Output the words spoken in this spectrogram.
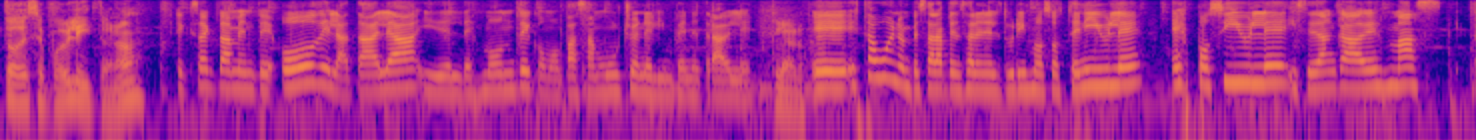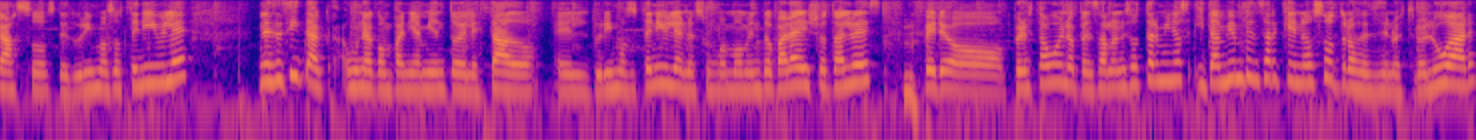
todo ese pueblito, ¿no? Exactamente, o de la tala y del desmonte, como pasa mucho en el impenetrable. Claro. Eh, está bueno empezar a pensar en el turismo sostenible, es posible y se dan cada vez más casos de turismo sostenible. Necesita un acompañamiento del Estado. El turismo sostenible no es un buen momento para ello, tal vez, pero, pero está bueno pensarlo en esos términos y también pensar que nosotros, desde nuestro lugar,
